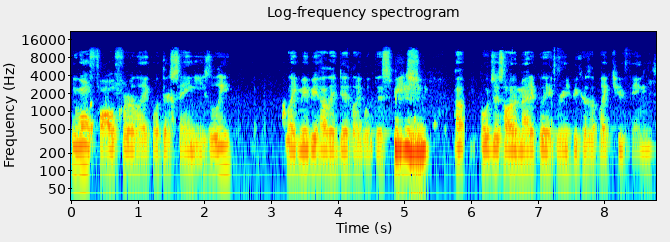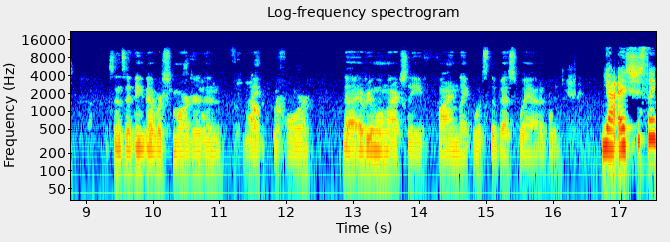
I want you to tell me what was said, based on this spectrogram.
we won't fall for like what they're saying easily. Like maybe how they did like with this speech, Mhm. how people just automatically agreed because of like two things. Since I think that we're smarter than like before, that everyone will actually find like what's the best way out of it. Yeah, it's just like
